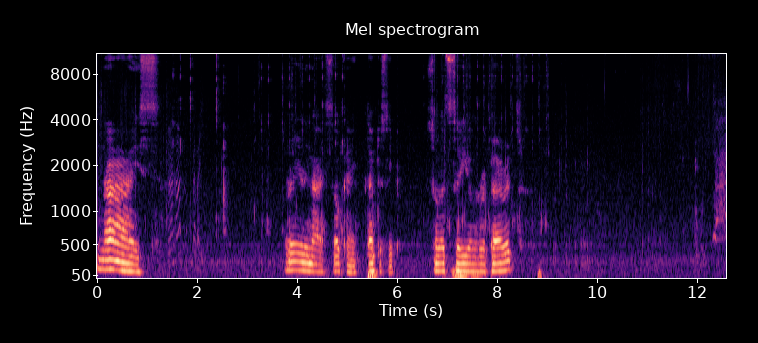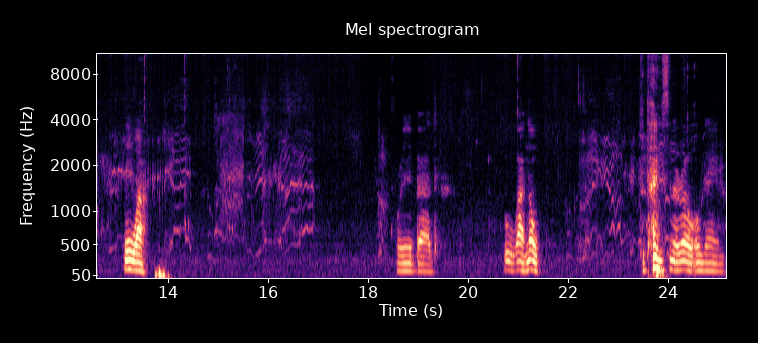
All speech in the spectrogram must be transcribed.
Nice. Really nice. Okay, time to sleep. So let's say you'll repair it. Ooh, wow. Really bad. Ooh, wow, no. Two times in a row, oh damn.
